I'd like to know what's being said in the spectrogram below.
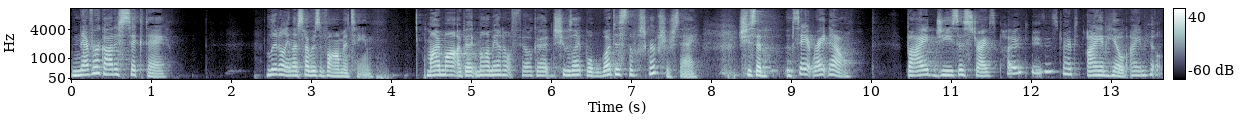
never got a sick day literally, unless I was vomiting. My mom, I'd be like, Mommy, I don't feel good. She was like, Well, what does the scripture say? She said, Say it right now. By Jesus' stripes, by Jesus' stripes, I am healed. I am healed.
